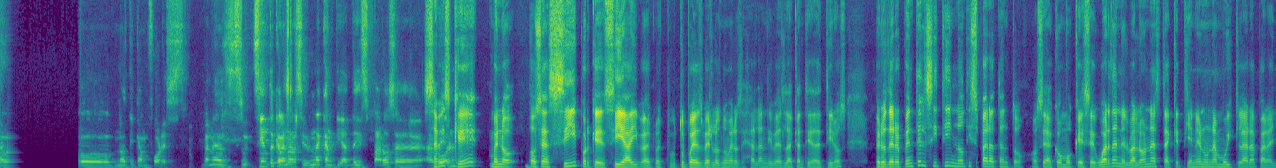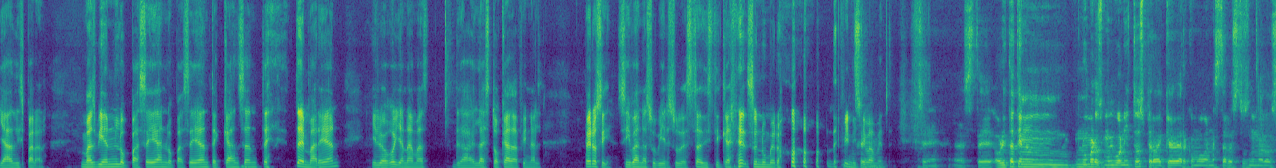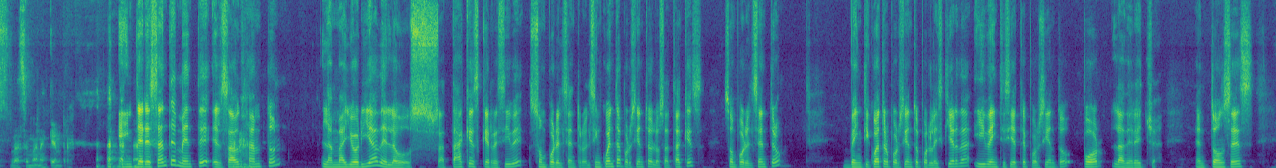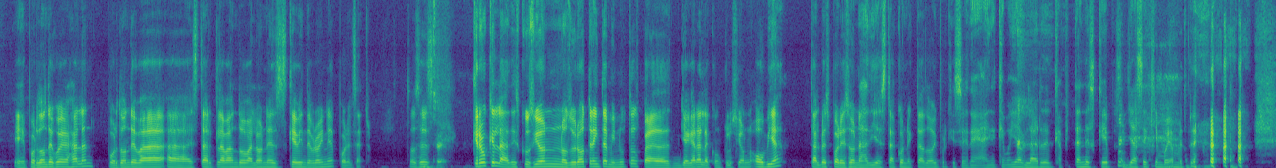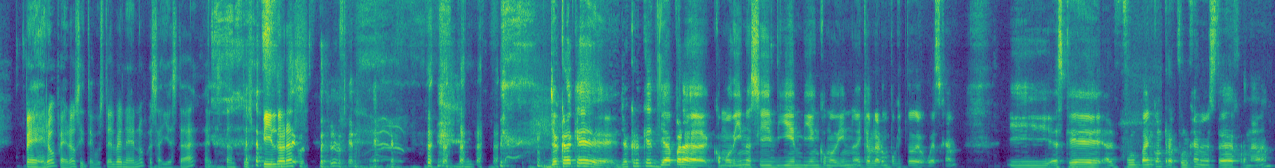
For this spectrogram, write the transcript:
o Nottingham Forest. Van a, siento que van a recibir una cantidad de disparos. ¿Sabes qué? Bueno, o sea, sí, porque sí hay, tú, puedes ver los números de Haaland y ves la cantidad de tiros, pero de repente el City no dispara tanto. O sea, como que se guardan el balón hasta que tienen una muy clara para ya disparar. Más bien lo pasean, lo pasean, te cansan, te, te marean y luego ya nada más la, estocada final. Pero sí, sí van a subir su estadística, su número, definitivamente. Sí, Este, ahorita tienen números muy bonitos, pero hay que ver cómo van a estar estos números la semana que entra. Interesantemente, el Southampton, la mayoría de los ataques que recibe son por el centro. El 50% de los ataques son por el centro 24% por la izquierda y 27% por la derecha. Entonces, eh, ¿por dónde juega Haaland? ¿Por dónde va a estar clavando balones Kevin De Bruyne? Por el centro. Entonces, creo que la discusión nos duró 30 minutos para llegar a la conclusión obvia. Tal vez por eso nadie está conectado hoy, porque dice, ¿de qué voy a hablar del Capitán Skep? Si ya sé quién voy a meter. Pero, pero si te gusta el veneno, pues ahí está. Ahí están tus píldoras. Yo creo que, yo creo que ya para comodín, así bien, bien comodín, hay que hablar un poquito de West Ham. Y es que al van contra Fulham en esta jornada.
